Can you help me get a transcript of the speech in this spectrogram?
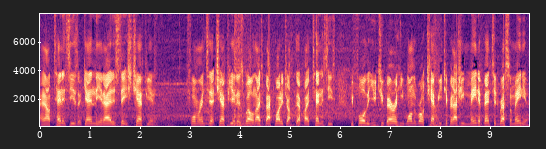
And now Tendencies, again, the United States champion, former internet champion as well. Nice back body drop there by Tendencies. Before the YouTube era, he won the World Championship and actually main evented WrestleMania.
